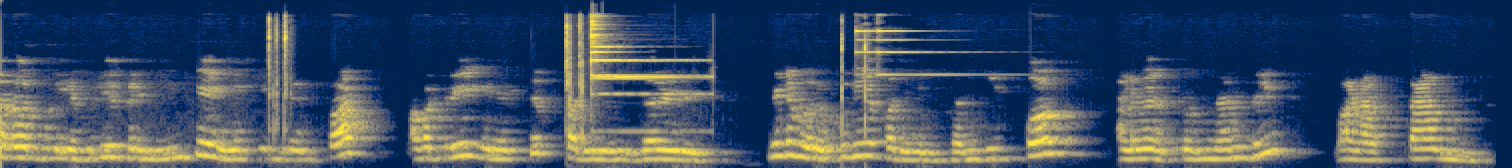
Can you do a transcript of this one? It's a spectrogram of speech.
தொடர்புடைய வீடியோக்களின் லிங்கை இணைக்கின்றப்பா அவற்றை இணைத்து பதிவுங்கள் மீண்டும் ஒரு புதிய பதிவில் சந்திப்போம். அனைவருக்கும் நன்றி. வணக்கம்.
